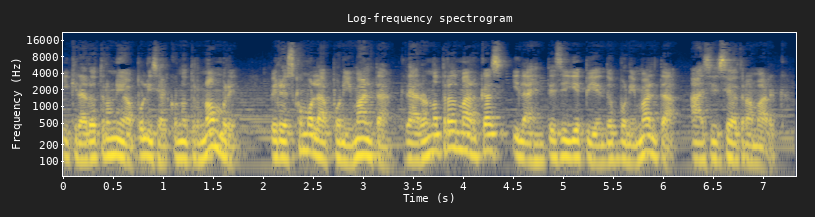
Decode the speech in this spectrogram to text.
y crear otra unidad policial con otro nombre, pero es como la Ponimalta, crearon otras marcas y la gente sigue pidiendo Ponimalta, así sea otra marca.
